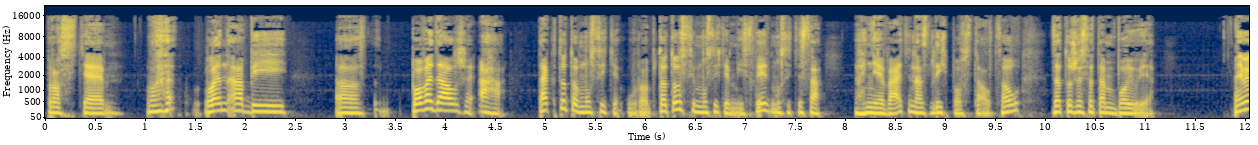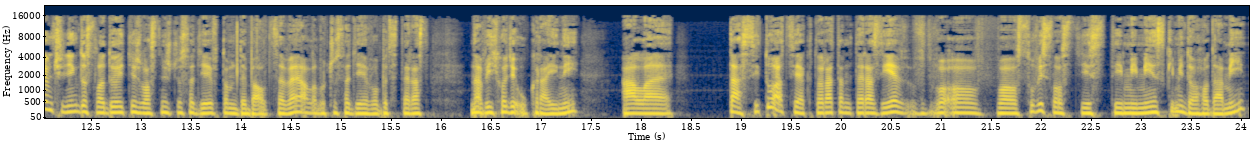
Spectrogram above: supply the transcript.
proste len aby o, povedal, že aha, tak toto musíte urobiť, toto si musíte myslieť, musíte sa hnevať na zlých povstalcov za to, že sa tam bojuje. Neviem, či niekto sleduje tiež vlastne, čo sa deje v tom Debalceve, alebo čo sa deje vôbec teraz na východe Ukrajiny, ale tá situácia, ktorá tam teraz je v, v, v súvislosti s tými minskými dohodami,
